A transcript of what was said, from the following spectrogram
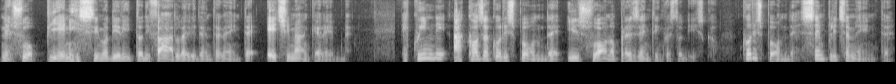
nel suo pienissimo diritto di farlo evidentemente, e ci mancherebbe. E quindi a cosa corrisponde il suono presente in questo disco? Corrisponde semplicemente,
